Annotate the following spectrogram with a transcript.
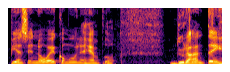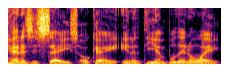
Piensen en Noé como un ejemplo. Durante Génesis 6, ok, en el tiempo de Noé,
